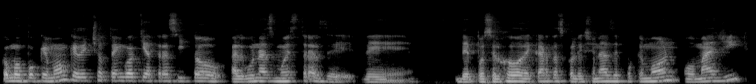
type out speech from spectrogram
como Pokémon, que de hecho tengo aquí atrásito algunas muestras de, de, pues el juego de cartas coleccionadas de Pokémon o Magic.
